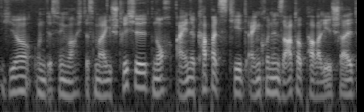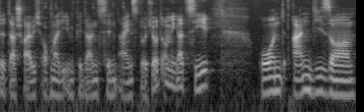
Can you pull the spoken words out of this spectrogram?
hier, und deswegen mache ich das mal gestrichelt, noch eine Kapazität, einen Kondensator parallel schaltet. Da schreibe ich auch mal die Impedanz hin, 1 durch J Omega C. Und an dieser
